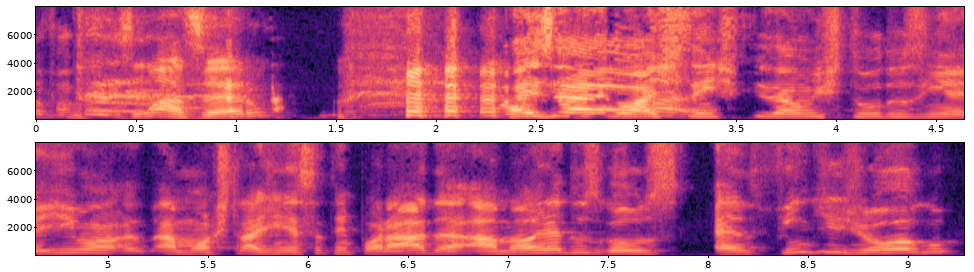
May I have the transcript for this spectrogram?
Só falta isso. 1 a 0 Mas é, eu acho que se a gente fizer um estudozinho aí, uma amostragem dessa temporada, a maioria dos gols é fim de jogo,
